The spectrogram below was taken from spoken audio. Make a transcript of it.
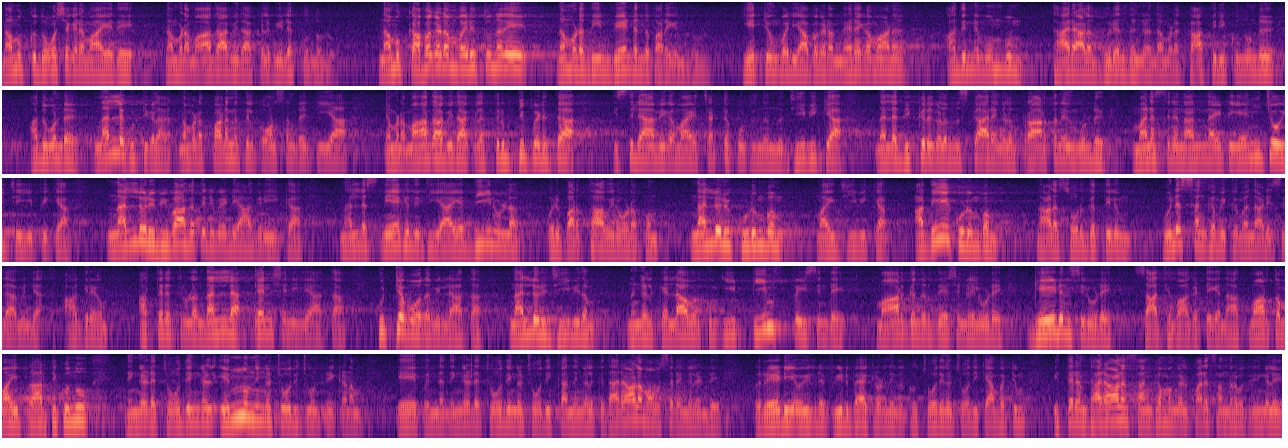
നമുക്ക് ദോഷകരമായതേ നമ്മുടെ മാതാപിതാക്കൾ വിലക്കുന്നുള്ളൂ. നമുക്ക് അപകടം വരുത്തുന്നതേ നമ്മുടെ ദീൻ വേണ്ടെന്ന് പറയുന്നതുള്ളൂ. ഏറ്റവും വലിയ അപകടം നരകമാണ്. അതിന് മുമ്പും ധാരാളം ദുരന്തങ്ങൾ നമ്മളെ കാത്തിരിക്കുന്നുണ്ട്. അതുകൊണ്ട് നല്ല കുട്ടികളെ നമ്മുടെ പഠനത്തിൽ കോൺസെൻട്രേറ്റ് ചെയ്യുക നമ്മുടെ മാതാപിതാക്കളെ തൃപ്തിപ്പെടുത്തുക ഇസ്ലാമികമായ ചട്ടക്കൂട്ടിൽ നിന്ന് ജീവിക്കുക നല്ല ദിക്കറുകളും നിസ്കാരങ്ങളും പ്രാർത്ഥനയും കൊണ്ട് മനസ്സിനെ നന്നായിട്ട് എൻജോയ് ചെയ്യിപ്പിക്കുക നല്ലൊരു വിവാഹത്തിന് വേണ്ടി ആഗ്രഹിക്കുക നല്ല സ്നേഹനിധിയായ ദീനുള്ള ഒരു ഭർത്താവിനോടൊപ്പം നല്ലൊരു കുടുംബമായി ജീവിക്കാം. അതേ കുടുംബം നാളെ സ്വർഗത്തിലും പുനഃസംഗമിക്കുമെന്നാണ് ഇസ്ലാമിന്റെ ആഗ്രഹം. അത്തരത്തിലുള്ള നല്ല ടെൻഷനില്ലാത്ത കുറ്റബോധമില്ലാത്ത നല്ലൊരു ജീവിതം നിങ്ങൾക്കെല്ലാവർക്കും ഈ ടീം സ്പേസിന്റെ മാർഗനിർദ്ദേശങ്ങളിലൂടെ ഗൈഡൻസിലൂടെ സാധ്യമാകട്ടെ എന്ന് ആത്മാർത്ഥമായി പ്രാർത്ഥിക്കുന്നു. നിങ്ങളുടെ ചോദ്യങ്ങൾ എന്നും നിങ്ങൾ ചോദിച്ചുകൊണ്ടിരിക്കണം. ഏ പിന്നെ നിങ്ങളുടെ ചോദ്യങ്ങൾ ചോദിക്കാൻ നിങ്ങൾക്ക് ധാരാളം അവസരങ്ങളുണ്ട്. റേഡിയോയിലെ ഫീഡ്ബാക്കിലൂടെ നിങ്ങൾക്ക് ചോദ്യങ്ങൾ ചോദിക്കാൻ പറ്റും. ഇത്തരം ധാരാളം സംഗമങ്ങൾ പല സന്ദർഭത്തിൽ നിങ്ങൾ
